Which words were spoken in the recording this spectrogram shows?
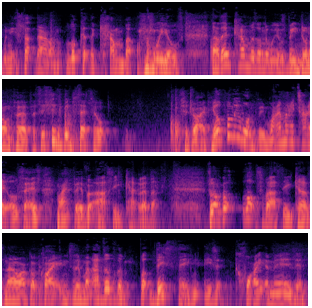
when it's sat down, look at the camber on the wheels. Now them cambers on the wheels been done on purpose. This thing's been set up to drive. You're probably wondering why my title says my favourite RC car ever. So I've got lots of RC cars now, I've got quite into them and I love them. But this thing is quite amazing.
